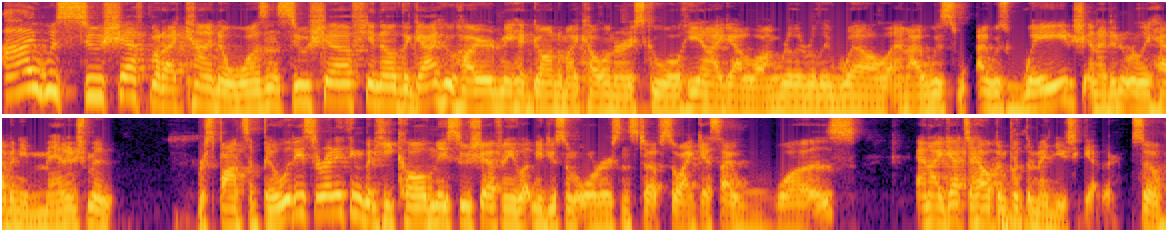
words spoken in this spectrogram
I was sous chef, but I kind of wasn't sous chef. You know, the guy who hired me had gone to my culinary school. He and I got along really, really well, and I was I was wage, and I didn't really have any management responsibilities or anything. But he called me sous chef, and he let me do some orders and stuff. So I guess I was, and I got to help him put the menu together. So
